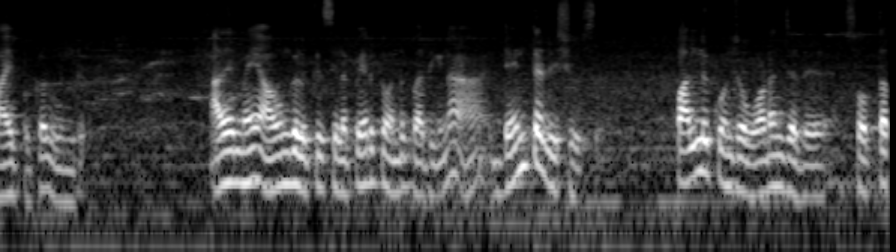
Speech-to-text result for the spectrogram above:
வாய்ப்புகள் உண்டு. அதே மாதிரி அவங்களுக்கு சில பேருக்கு வந்து பார்த்திங்கன்னா டென்டல் இஷ்யூஸ் பல்லு கொஞ்சம் உடஞ்சது சொத்த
